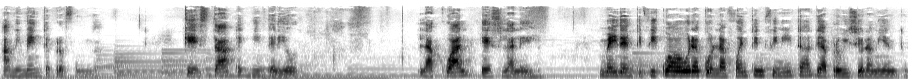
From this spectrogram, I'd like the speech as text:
a mi mente profunda, que está en mi interior, la cual es la ley. Me identifico ahora con la fuente infinita de aprovisionamiento.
